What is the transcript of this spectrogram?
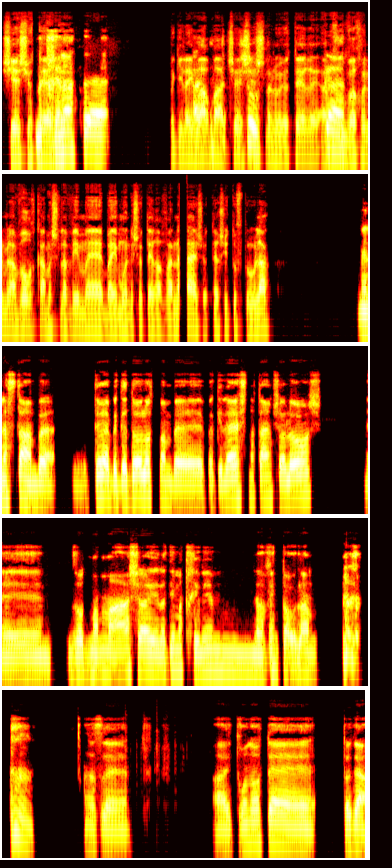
שיש יותר... מבחינת... אה, בגילאים אה, ארבע עד שש יש לנו יותר... אה, אנחנו כן. כבר יכולים לעבור כמה שלבים באימון, יש יותר הבנה, יש יותר שיתוף פעולה. מן הסתם. תראה, בגדול, עוד פעם, בגילאי שנתיים-שלוש, זה עוד ממש הילדים מתחילים להבין את העולם. אז היתרונות, אה, אתה יודע,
